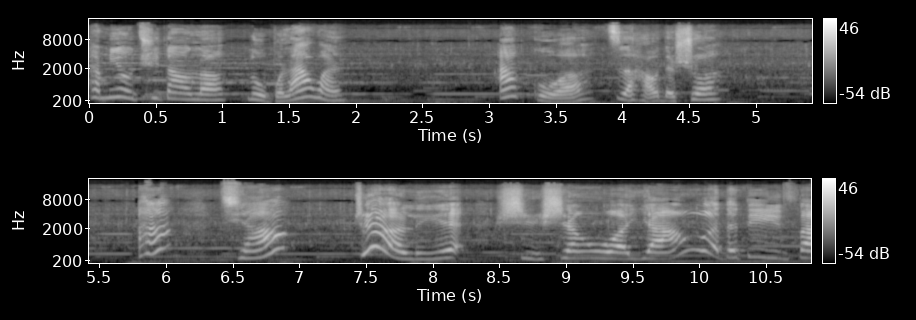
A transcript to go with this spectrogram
他们又去到了鲁布拉湾。阿果自豪地说：“啊，瞧，这里是生我养我的地方，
